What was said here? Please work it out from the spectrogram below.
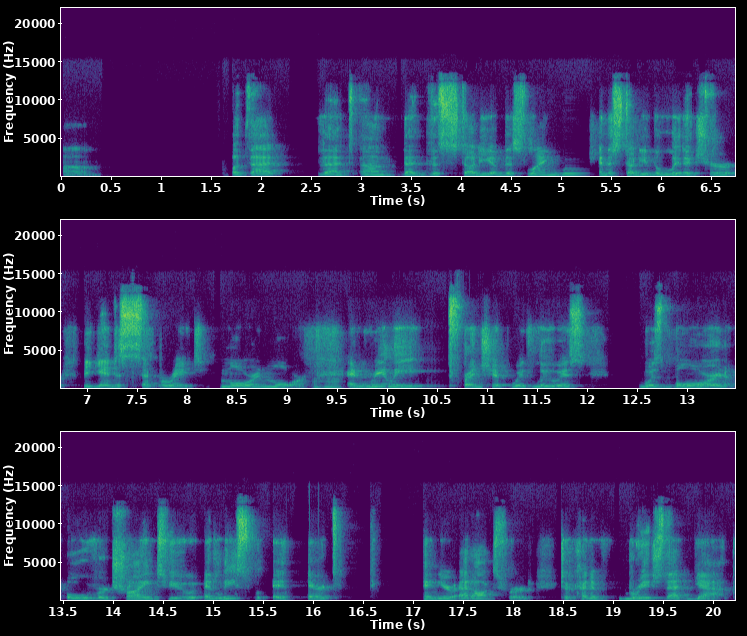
Um, but that that um, that the study of this language and the study of the literature began to separate more and more. Uh-huh. And really, friendship with Lewis was born over trying to, at least in their tenure at Oxford, to kind of bridge that gap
